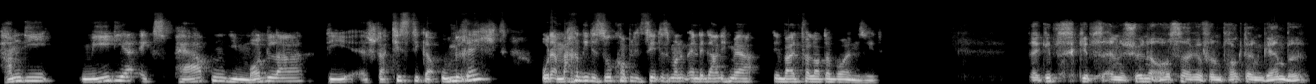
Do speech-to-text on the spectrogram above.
Haben die Media-Experten, die Modeler, die Statistiker Unrecht? Oder machen die das so kompliziert, dass man am Ende gar nicht mehr den Wald vor lauter Bäumen sieht? Da gibt's gibt's eine schöne Aussage von Procter Gamble,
